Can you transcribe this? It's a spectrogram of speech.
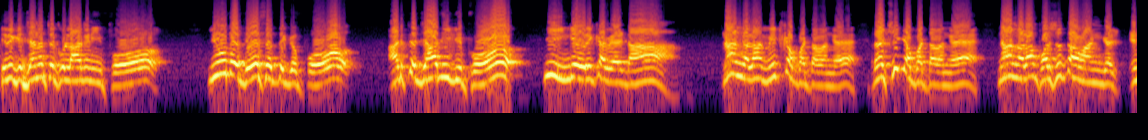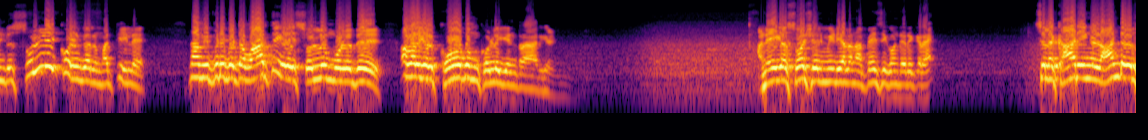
இதுக்கு ஜனத்துக்குள்ளாக நீ போ. யூத தேசத்துக்கு போ. அடுத்த ஜாதிக்கு போ. நீ இங்க இருக்க வேண்டாம். நாங்கெல்லாம் மீட்கப்பட்டவங்க ரட்சிக்கப்பட்டவங்க. நாங்கெல்லாம் பசுத்தவான்கள் என்று சொல்லிக் கொள்கிற மத்தியிலே நாம் இப்படிப்பட்ட வார்த்தைகளை சொல்லும் பொழுது அவர்கள் கோபம் கொள்ளுகின்றார்கள். அநேக சோசியல் மீடியால நான் பேசிக்கொண்டு இருக்கிறேன் சில காரியங்கள் ஆண்டவர்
